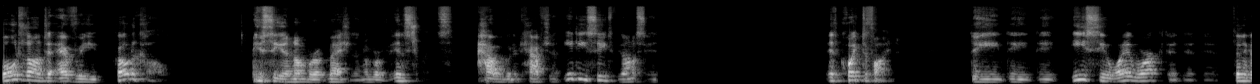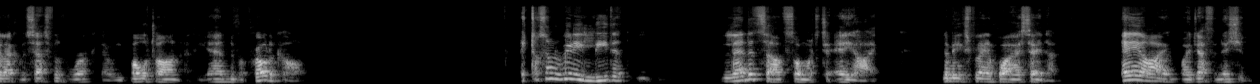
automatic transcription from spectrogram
Bolted onto every protocol, you see a number of measures, a number of instruments. How we're going to capture EDC, to be honest, is, is quite defined. The, the, the ECOA work, the, the, the clinical outcome assessment work that we bolt on at the end of a protocol it doesn't really lead it lend itself so much to AI. Let me explain why I say that. AI, by definition,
